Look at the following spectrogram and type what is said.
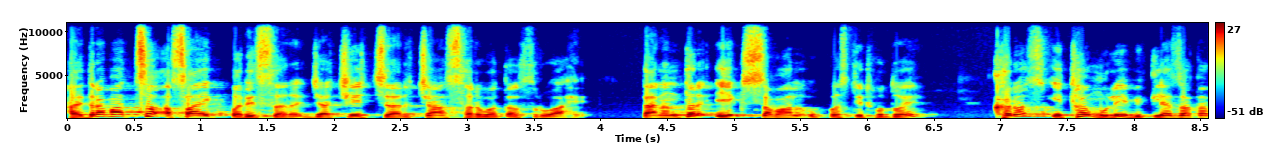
हैदराबादचा असा एक परिसर ज्याची चर्चा सर्वत्र सुरू आहे. त्यानंतर एक सवाल उपस्थित होतोय. खरंच इथं मुली विकल्या जातात?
